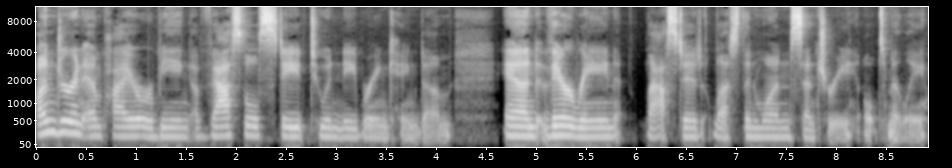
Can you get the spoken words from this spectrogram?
under an empire or being a vassal state to a neighboring kingdom. And their reign lasted less than one century ultimately.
